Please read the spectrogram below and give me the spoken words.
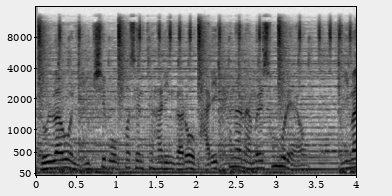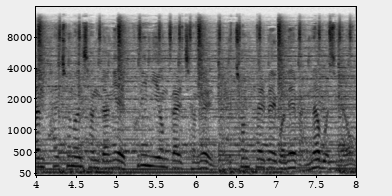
놀라운 65% 할인가로 발이 편안함을 선물해요. 28,000원 상당의 프리미엄 깔창을 9,800원에 만나보세요.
